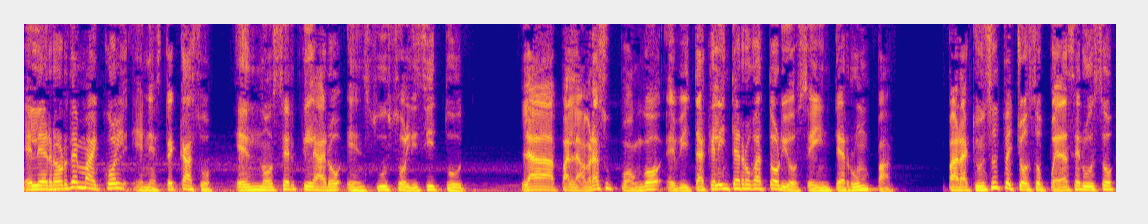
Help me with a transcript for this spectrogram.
El error de Michael en este caso es no ser claro en su solicitud. La palabra supongo evita que el interrogatorio se interrumpa. Para que un sospechoso pueda hacer uso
